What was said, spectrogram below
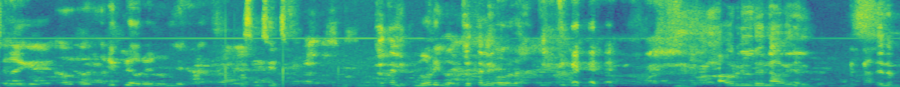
ಚೆನ್ನಾಗಿ ಅವ್ರು ಹರಿಪ್ರಿ ಅವ್ರು ಏನು ಸೀನ್ಸ್ ನೋಡಿಲ್ವ ಜೊತೆ ಜೊತೆಲಿ? ಹೌದಾ? ಅವ್ರಿಲ್ದೆ ನಾವು ಇಲ್ಲಿಂದ ಅದೇ ನಮ್ಮ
